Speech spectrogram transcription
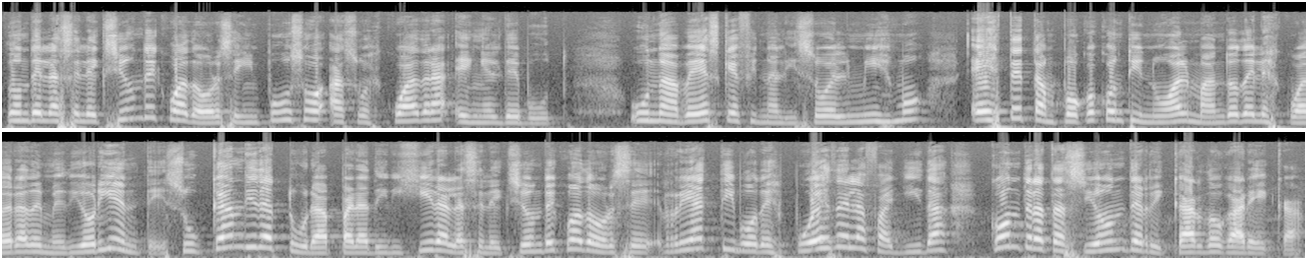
donde la selección de Ecuador se impuso a su escuadra en el debut. Una vez que finalizó el mismo, este tampoco continuó al mando de la escuadra de Medio Oriente. Su candidatura para dirigir a la selección de Ecuador se reactivó después de la fallida contratación de Ricardo Gareca.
